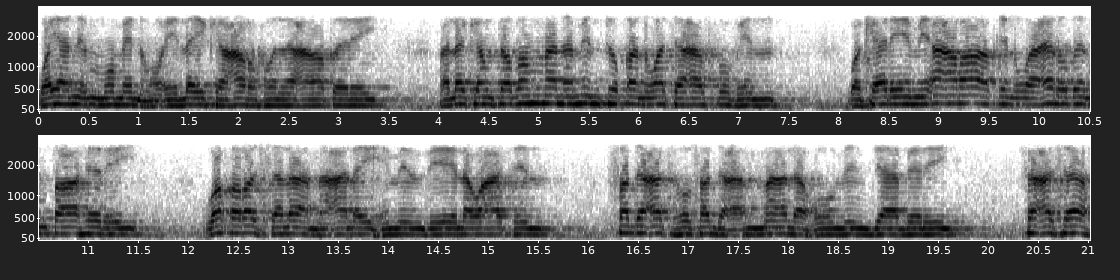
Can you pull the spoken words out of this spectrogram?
وينم منه إليك عرف العاطر فلكم تضمن من تقى وتعفف. وكريم أعراق وعرض طاهر وقر السلام عليه من ذي لوعة صدعته صدعا ما له من جابر فعساه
